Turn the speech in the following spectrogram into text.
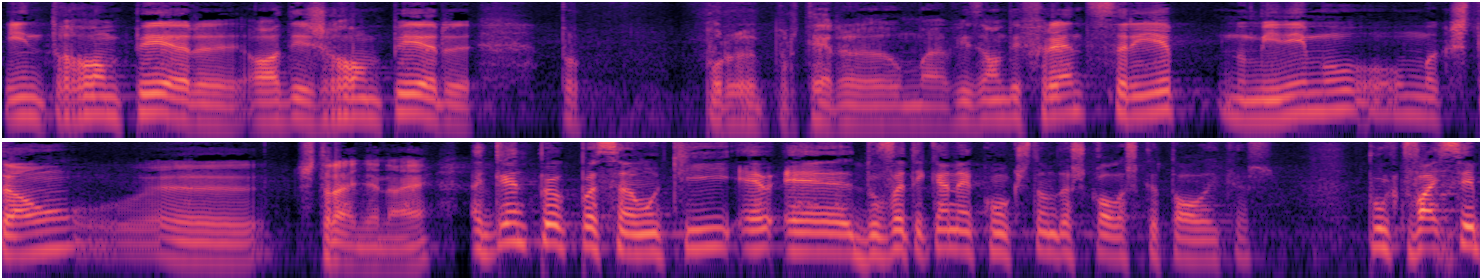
interromper ou disromper por, por ter uma visão diferente, seria, no mínimo, uma questão uh, estranha, não é? A grande preocupação aqui é, é, do Vaticano é com a questão das escolas católicas. Porque vai ser,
